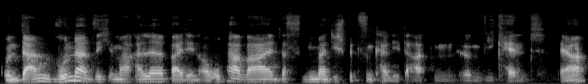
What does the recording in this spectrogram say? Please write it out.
Und dann wundern sich immer alle bei den Europawahlen, dass niemand die Spitzenkandidaten irgendwie kennt. Ja.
